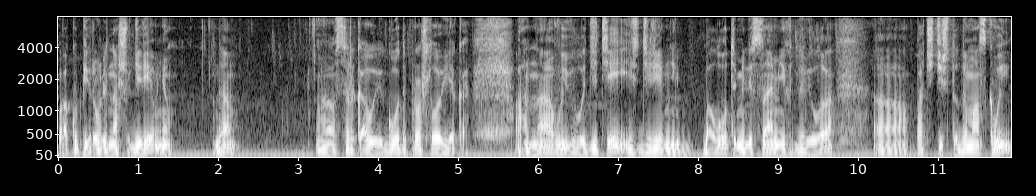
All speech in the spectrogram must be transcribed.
оккупировали нашу деревню, да, в 40-е годы прошлого века. Она вывела детей из деревни болотами, лесами, их довела э, почти что до Москвы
